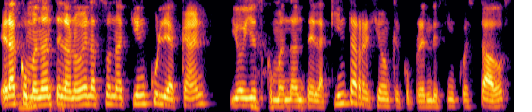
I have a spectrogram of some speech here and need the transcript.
era comandante de la novena zona aquí en Culiacán y hoy es comandante de la quinta región que comprende cinco estados,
